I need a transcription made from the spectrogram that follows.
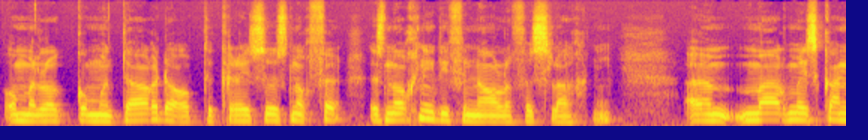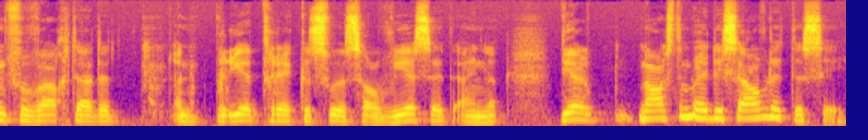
om hulle kommentaar daarop te kry soos nog is nog nie die finale verslag nie. Ehm um, maar mens kan verwag dat dit in breë trekke so sal wees uiteindelik deur naaste by dieselfde te sê.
